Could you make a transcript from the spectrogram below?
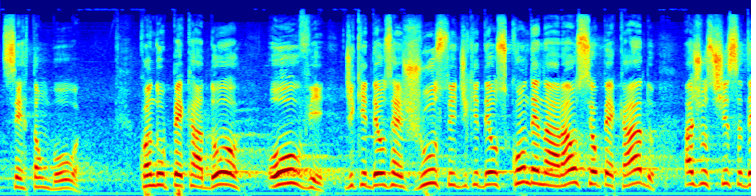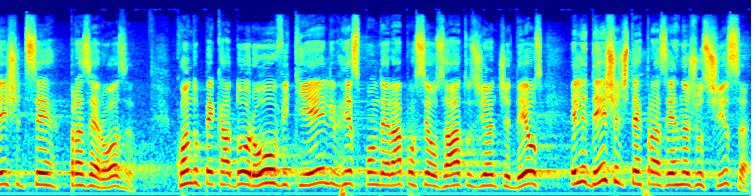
ser tão boa. Quando o pecador ouve de que Deus é justo e de que Deus condenará o seu pecado, a justiça deixa de ser prazerosa. Quando o pecador ouve que ele responderá por seus atos diante de Deus, ele deixa de ter prazer na justiça,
